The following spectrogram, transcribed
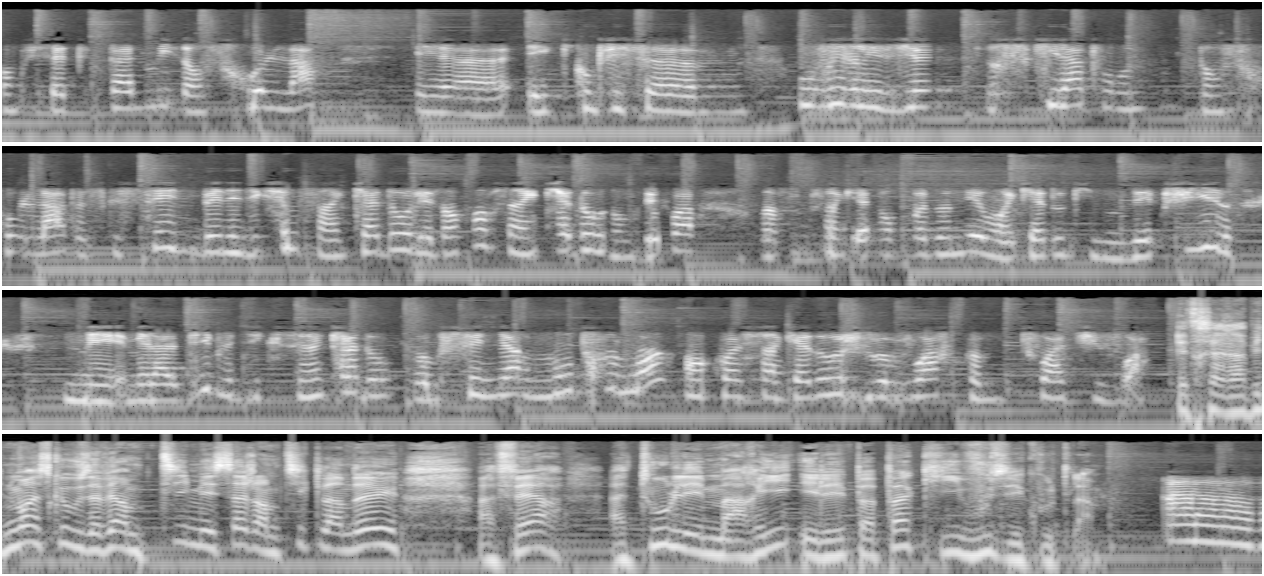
qu'on puisse être épanoui dans ce rôle-là et, euh, et qu'on puisse euh, ouvrir les yeux sur ce qu'il a pour nous dans ce rôle-là, parce que c'est une bénédiction, c'est un cadeau. Les enfants, c'est un cadeau. Donc des fois, on a l'impression un cadeau empoisonné ou un cadeau qui nous épuise, mais, mais la Bible dit que c'est un cadeau. Donc Seigneur, montre-moi en quoi c'est un cadeau. Je veux voir comme toi tu vois. Et très rapidement, est-ce que vous avez un petit message, un petit clin d'œil à faire à tous les maris et les papas qui vous écoutent là? Ah,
